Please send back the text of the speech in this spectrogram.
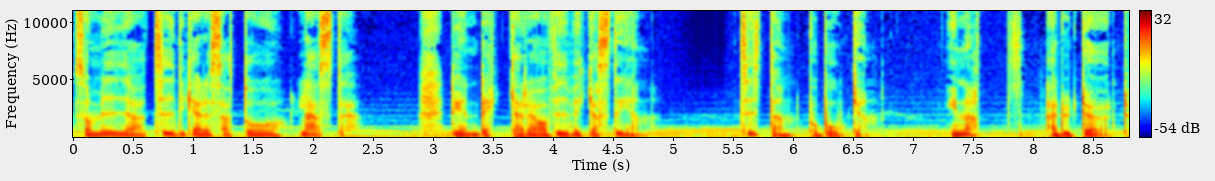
som Mia tidigare satt och läste. Det är en deckare av Vivica Sten. Titeln på boken. I natt är du död.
